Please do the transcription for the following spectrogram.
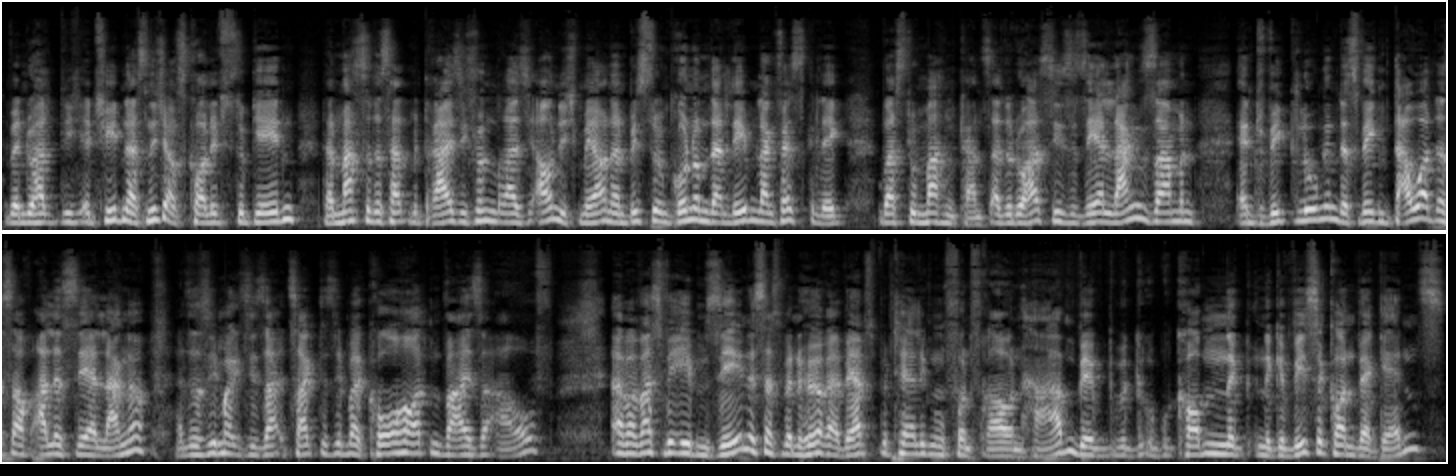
Wenn du halt dich entschieden hast, nicht aufs College zu gehen, dann machst du das halt mit 30, 35 auch nicht mehr und dann bist du im Grunde um dein Leben lang festgelegt, was du machen kannst. Also du hast diese sehr langsamen Entwicklungen, deswegen dauert das auch alles sehr lange. Also das immer, sie zeigt es immer kohortenweise auf. Aber was wir eben sehen, ist, dass wir eine höhere Erwerbsbeteiligung von Frauen haben haben. Wir bekommen eine, eine gewisse Konvergenz.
